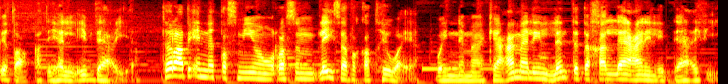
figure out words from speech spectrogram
بطاقتها الإبداعية. ترى بأن التصميم والرسم ليس فقط هواية وإنما كعمل لن تتخلى عن الإبداع فيه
